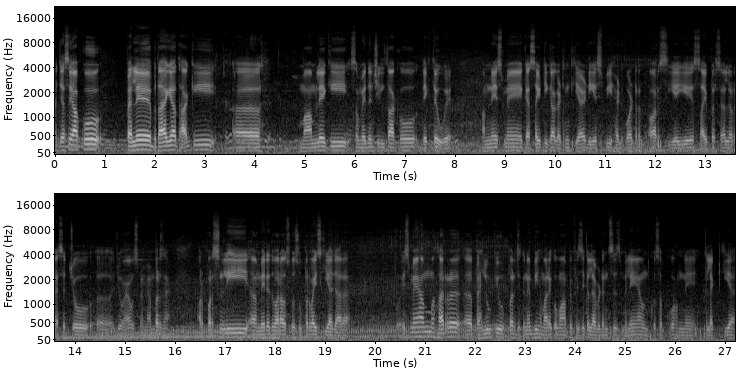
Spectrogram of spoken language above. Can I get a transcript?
है? जैसे आपको पहले बताया गया था कि अ, मामले की संवेदनशीलता को देखते हुए हमने इसमें एक एसआईटी का गठन किया है डीएसपी हेडक्वार्टर और सीआईए साइबर सेल और एसएचओ जो हैं उसमें मेंबर्स हैं। और पर्सनली मेरे द्वारा उसको सुपरवाइज़ किया जा रहा है। तो इसमें हम हर पहलू के ऊपर जितने भी हमारे को वहाँ पे फ़िज़िकल एविडेंसेस मिले हैं उनको सबको हमने कलेक्ट किया।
